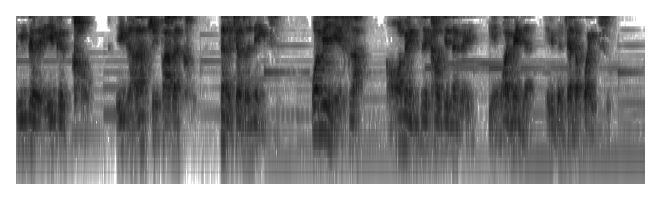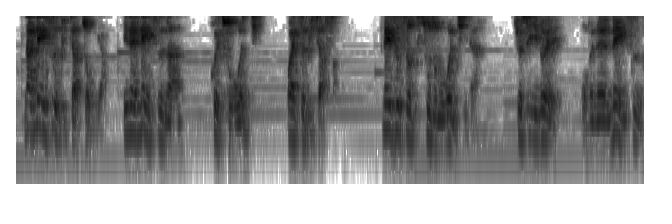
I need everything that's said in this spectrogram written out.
一个一个口，一个好像嘴巴的口，那个叫做内眦。外面也是啊，外面是靠近那个眼外面的有一个叫做外眦。那内眦比较重要，因为内眦呢会出问题，外眦比较少。内眦是出什么问题呢？就是因为我们的内眦，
